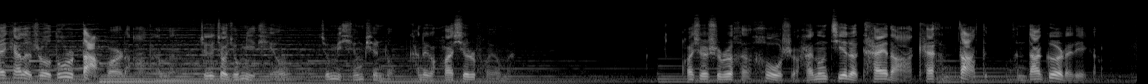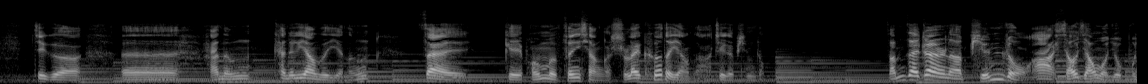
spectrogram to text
开开了之后都是大花的啊，它们这个叫九米亭，九米亭品种。看这个花心儿，朋友们，花心儿是不是很厚实，还能接着开的啊？开很大的、很大个的这个，这个呃还能看这个样子，也能再给朋友们分享个十来颗的样子啊。这个品种，咱们在这儿呢，品种啊，小讲我就不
